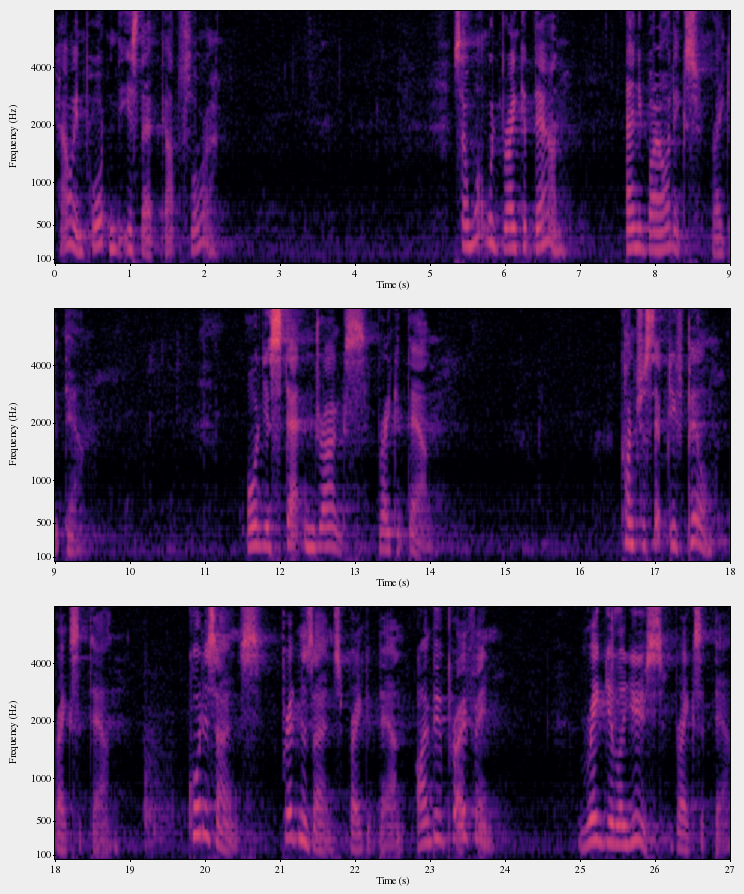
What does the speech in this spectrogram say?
How important is that gut flora? So, what would break it down? Antibiotics break it down. All your statin drugs break it down. Contraceptive pill breaks it down. Cortisones, prednisones break it down. Ibuprofen, regular use breaks it down.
